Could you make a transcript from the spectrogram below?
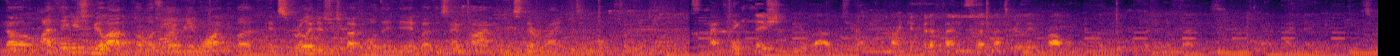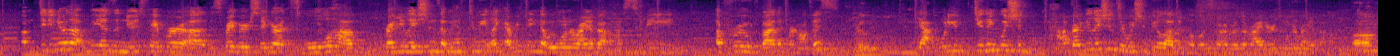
No, I think you should be allowed to publish whatever you want, but it's really disrespectful what they did, but at the same time, it's their right to publish what they want. I think they should be allowed to. I mean, like, if it offends them, that's really a problem with the people that it offends. I. Um, did you know that we as a newspaper, uh, the Sprayberry Stinger at school, have regulations that we have to meet? Like everything that we want to write about has to be approved by the front office? Really? Yeah, what do you, do you think we should have regulations or we should be allowed to publish whatever the writers want to write about? Um,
